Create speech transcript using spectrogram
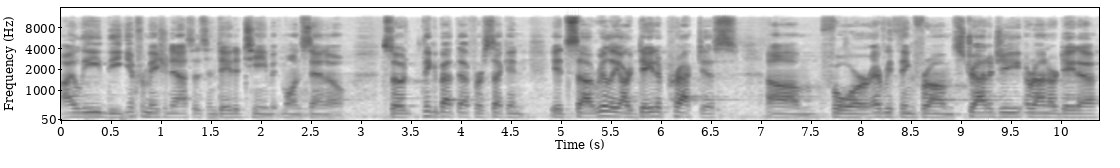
I lead the information assets and data team at Monsanto. So think about that for a second. It's uh, really our data practice um, for everything from strategy around our data,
